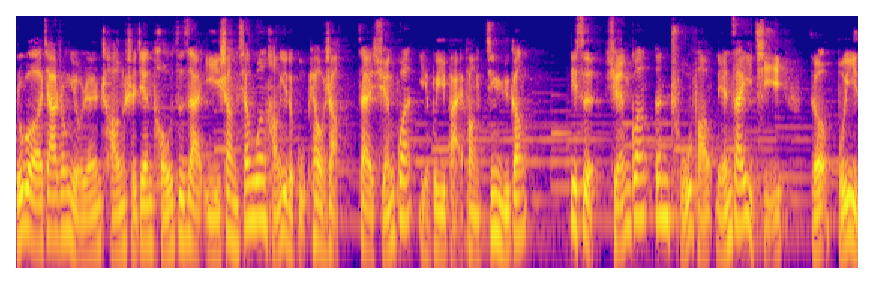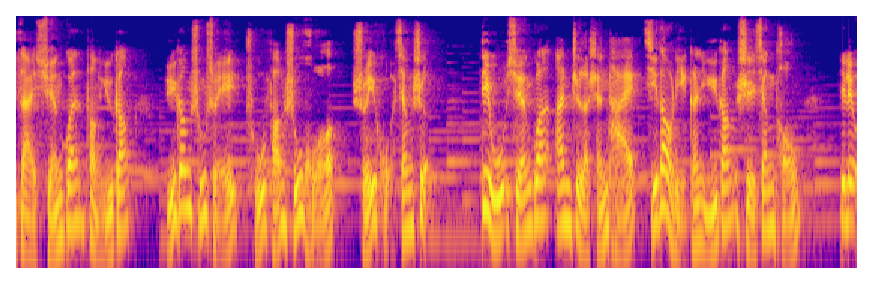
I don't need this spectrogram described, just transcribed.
如果家中有人长时间投资在以上相关行业的股票上，在玄关也不宜摆放金鱼缸。第四，玄关跟厨房连在一起，则不宜在玄关放鱼缸。鱼缸属水，厨房属火，水火相射。第五，玄关安置了神台，其道理跟鱼缸是相同。第六，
